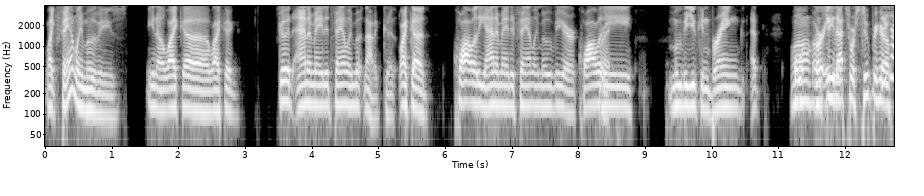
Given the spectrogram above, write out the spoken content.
like family movies. You know, like a like a good animated family movie, not a good, like a quality animated family movie or a quality movie you can bring. At, well, Or or see, that's where superhero You're talking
